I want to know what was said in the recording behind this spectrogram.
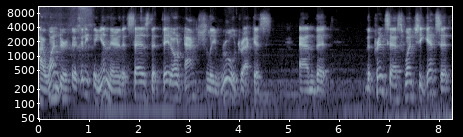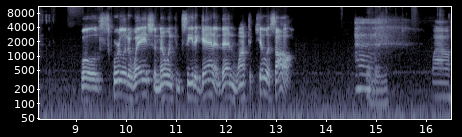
I wonder if there's anything in there that says that they don't actually rule Drakis, and that the princess, once she gets it, will squirrel it away so no one can see it again, and then want to kill us all. I mean, wow.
